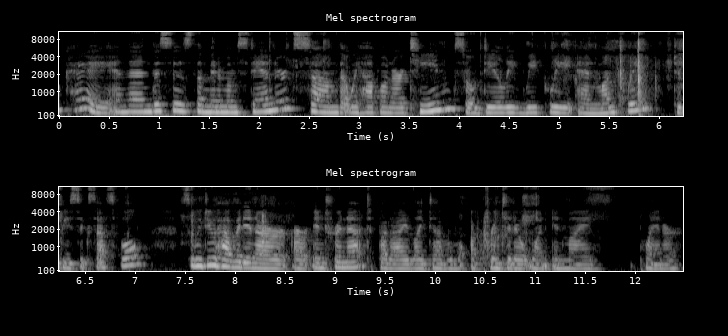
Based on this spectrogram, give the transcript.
Okay, and then this is the minimum standards um, that we have on our team. So daily, weekly, and monthly to be successful. So we do have it in our, our intranet, but I like to have a, a printed out one in my planner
